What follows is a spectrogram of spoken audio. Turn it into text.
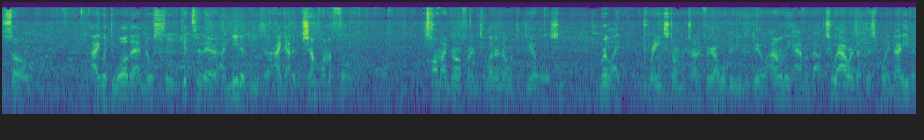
So I went through all that, no sleep, get to there, I need a visa, I gotta jump on the phone, call my girlfriend to let her know what the deal is. She, we're like brainstorming, trying to figure out what we need to do. I only have about two hours at this point, not even.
